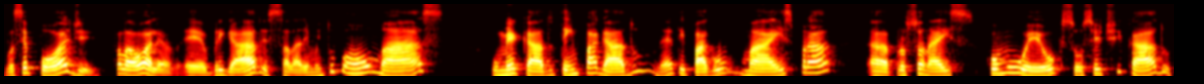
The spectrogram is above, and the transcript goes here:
você pode falar: olha, é, obrigado, esse salário é muito bom, mas o mercado tem pagado, né, tem pago mais para uh, profissionais como eu, que sou certificado.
